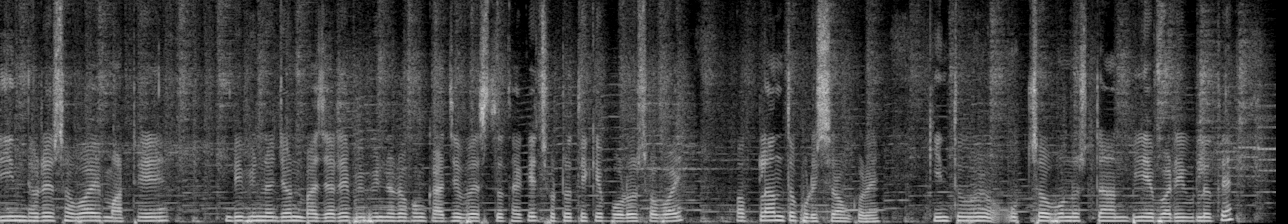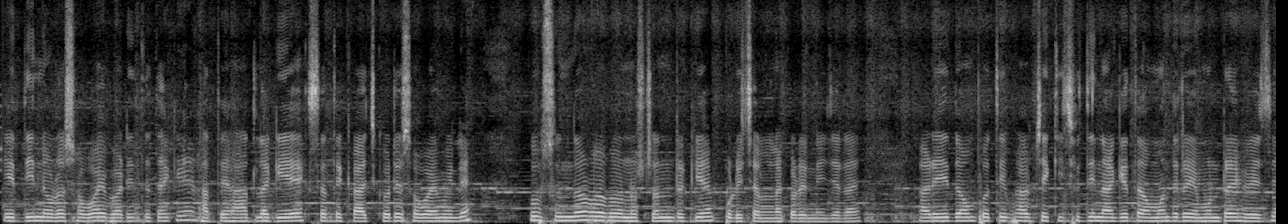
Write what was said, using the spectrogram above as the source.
দিন ধরে সবাই মাঠে বিভিন্ন জন বাজারে বিভিন্ন রকম কাজে ব্যস্ত থাকে। ছোট থেকে বড় সবাই অক্লান্ত পরিশ্রম করে। কিন্তু উৎসব অনুষ্ঠান বিয়ে বাড়িগুলোতে এদিন ওরা সবাই বাড়িতে থাকে, হাতে হাত লাগিয়ে একসাথে কাজ করে সবাই মিলে খুব সুন্দরভাবে অনুষ্ঠানটাকে পরিচালনা করে নিজেরাই। আর এই দম্পতি ভাবছে, কিছুদিন আগে তো আমাদেরও এমনটাই হয়েছে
